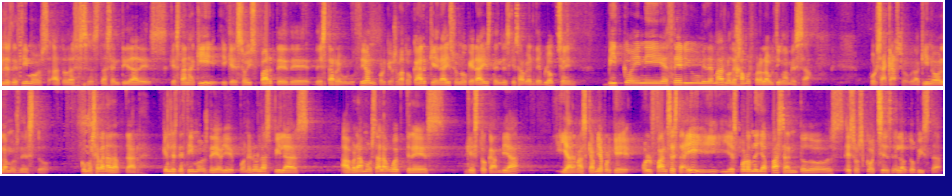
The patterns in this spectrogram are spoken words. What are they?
les decimos a todas estas entidades que están aquí y que sois parte de, esta revolución? Porque os va a tocar, queráis o no queráis, tendréis que saber de blockchain. Bitcoin y Ethereum y demás lo dejamos para la última mesa, por si acaso, pero aquí no hablamos de esto. ¿Cómo se van a adaptar? ¿Qué les decimos de, oye, poneros las pilas, abramos a la Web3, que esto cambia? y además cambia porque All Fans está ahí y, es por donde ya pasan todos esos coches en la autopista.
